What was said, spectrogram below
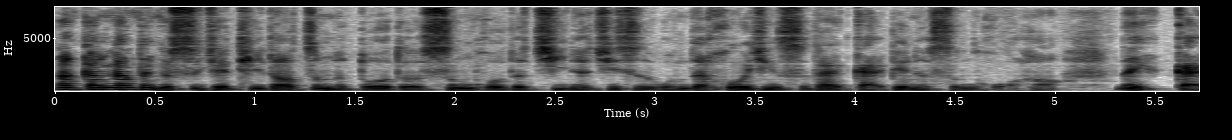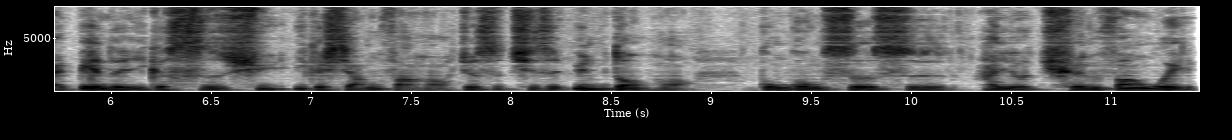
那刚刚那个士杰提到这么多的生活的技能，其实我们在后疫情时代改变了生活哈，那改变了一个思绪、一个想法哈，就是其实运动哈、公共设施还有全方位、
